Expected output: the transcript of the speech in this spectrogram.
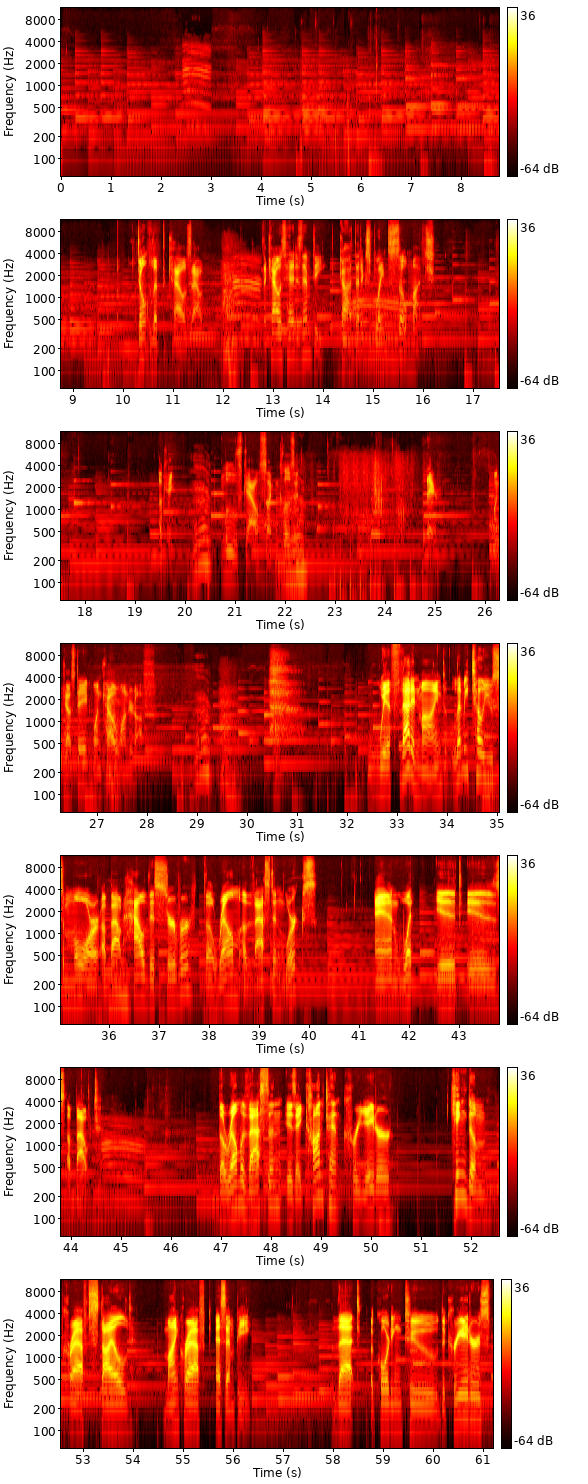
Don't let the cows out. The cow's head is empty. God, that explains so much. Okay. Move, cow, so I can close it. There. One cow stayed, one cow wandered off. With that in mind, let me tell you some more about how this server, the Realm of Vastin, works and what it is about. The Realm of Vastin is a content creator, kingdom craft styled Minecraft SMP that, according to the creators,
